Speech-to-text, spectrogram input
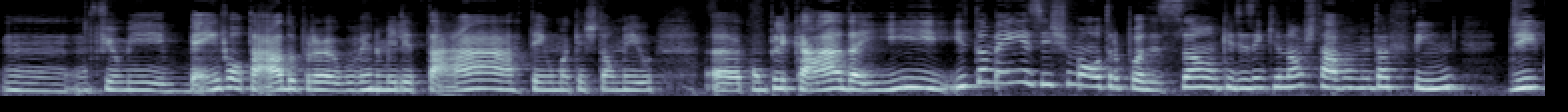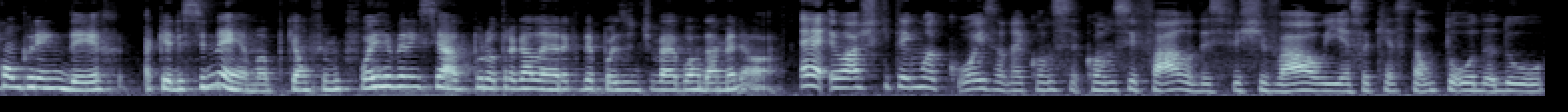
um, um filme bem voltado para o governo militar, tem uma questão meio uh, complicada aí. E também existe uma outra posição que dizem que não estavam muito afim de compreender aquele cinema, porque é um filme que foi reverenciado por outra galera que depois a gente vai abordar melhor. É, eu acho que tem uma coisa, né, quando se, quando se fala desse festival e essa questão toda do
